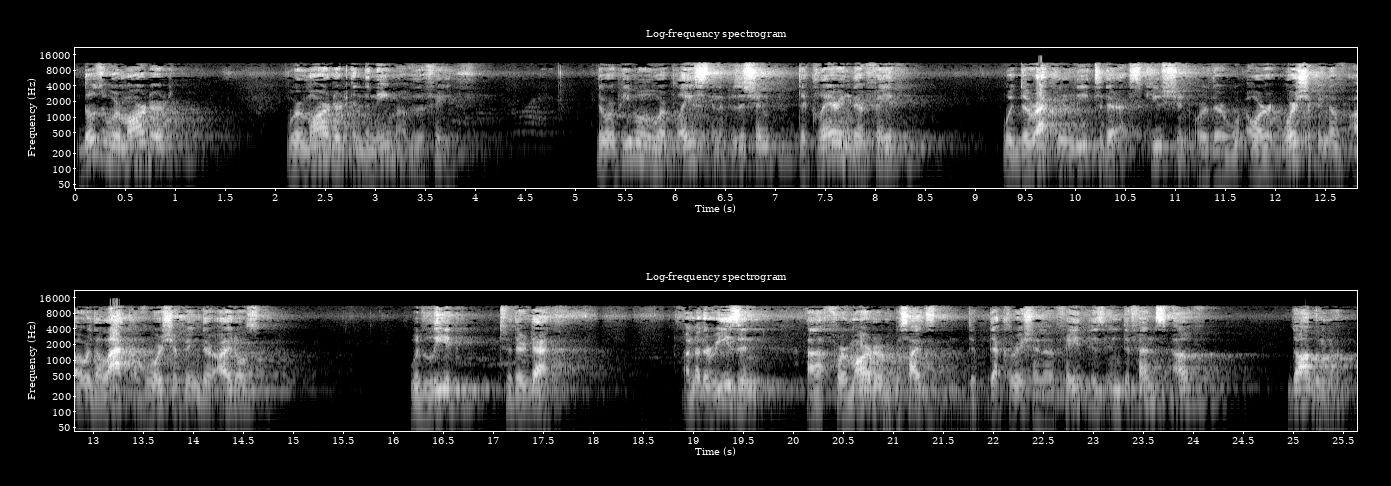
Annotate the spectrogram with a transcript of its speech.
Those who were martyred were martyred in the name of the faith. There were people who were placed in a position declaring their faith would directly lead to their execution or their or worshiping of or the lack of worshiping their idols would lead to their death. Another reason uh, for martyrdom besides the declaration of faith is in defense of dogma.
